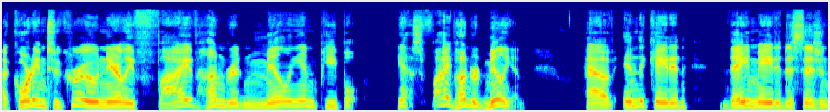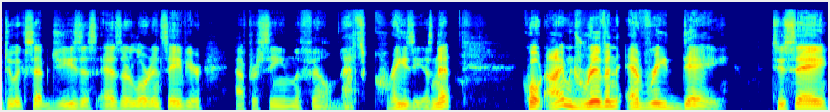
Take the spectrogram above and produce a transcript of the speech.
According to Cru, nearly 500 million people, yes, 500 million, have indicated they made a decision to accept Jesus as their Lord and Savior after seeing the film. That's crazy, isn't it? Quote, I'm driven every day to say,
